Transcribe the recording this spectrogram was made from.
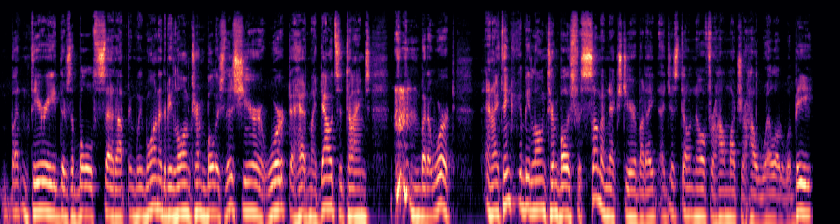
But in theory, there's a bull setup, and we wanted to be long term bullish this year. It worked. I had my doubts at times, but it worked. And I think it can be long term bullish for some of next year, but I, I, just don't know for how much or how well it will be.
